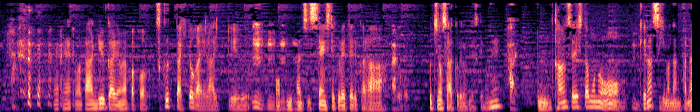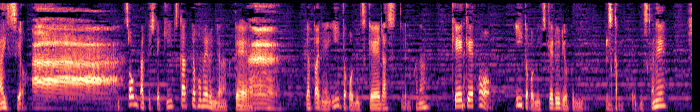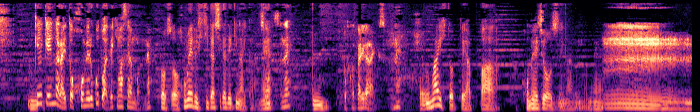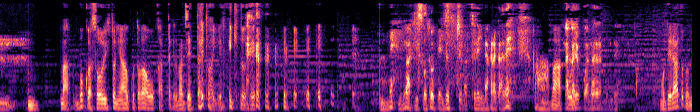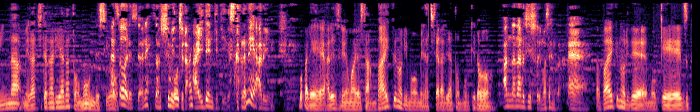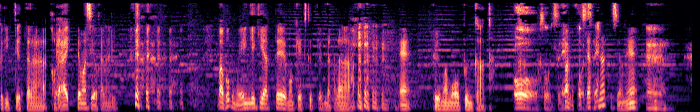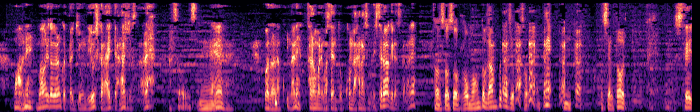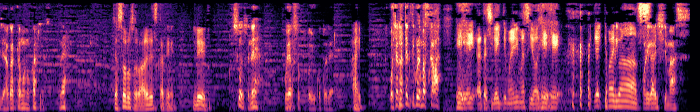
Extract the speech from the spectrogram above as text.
ね。暖流会でもやっぱこう、作った人が偉いっていううん、うん、のをうん。みんな実践してくれてるから、なるほど。うちのサークルなんですけどね。はい。うん、完成したものをうんけなす暇なんかないっすよ。あ忖度して気使って褒めるんじゃなくて、ー。やっぱりね、いいとこ見つけ出すっていうのかな。経験をいいとこ見つける力にうん。使うっていうんですかね。うん経験がないと褒めることはできませんもんね。そうそう、褒める引き出しができないからそうねで。すね。うん。とっかかりがないですもんね。上手い人ってやっぱ褒め上手になるんようーね。ん。うんまあ僕はそういう人に会うことが多かったけど、まあ絶対とは言えないけどね。うんね。まあ理想と現実っていうのは常になかなかね、ああまあ仲良くはならないもんで。モデラーとかみんな目立ちたがり屋だと思うんですよあ。そうですよね。その趣味っていうのはアイデンティティですからね、ある意味。僕はね、あれですよ、前吉さん、バイク乗りも目立ちたがりだと思うけど、あんなナルシストいませんからね。バイク乗りで模型作りって言ったら、これは言ってますよ、かなり。まあ僕も演劇やって模型作ってるんだから、ね、車もオープンカーか。おおそうですね。まあ目そうですね。なんですよね。うん。まあね、周りが言わなかったら自分で言うしかないって話ですからね。そうですね。ねえ。わざわざこんなね、頼まれませんと、こんな話までしてるわけですからね。そうそうそう、もう本当ガンプラジオもそうね。うん。おっしゃる通り。ステージ上がったもの歌手ですからね。じゃあそろそろあれですかね、例の。そうですね。お約束ということで。はい。お茶買ってきてくれますか？へへ、私が行ってまいりますよ、へへ。じゃあ行ってまいります。お願いします。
